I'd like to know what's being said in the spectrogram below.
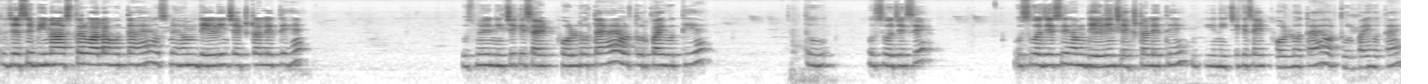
तो जैसे बिना अस्तर वाला होता है, उसमें हम डेढ़ इंच एक्स्ट्रा लेते हैं। उसमें नीचे के साइड फोल्ड होता है और तुरपाई होती है। तो उस वजह से, उस वजह से हम डेढ़ इंच एक्स्ट्रा लेते हैं, क्योंकि नीचे के साइड फोल्ड होता है और तुरपाई होता है।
